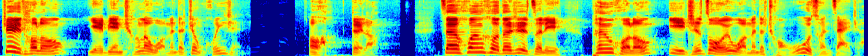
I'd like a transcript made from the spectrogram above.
这头龙也变成了我们的证婚人。哦，对了，在婚后的日子里，喷火龙一直作为我们的宠物存在着。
